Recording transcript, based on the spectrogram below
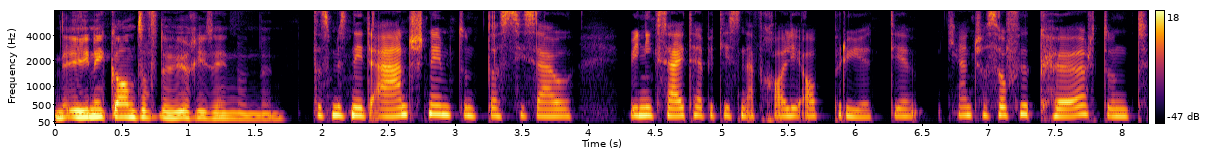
eh nicht ganz auf der Höhe sind. Und dass man es nicht ernst nimmt und dass sie es auch wie ich gesagt habe, die sind einfach alle abgerührt. Die, die haben schon so viel gehört und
